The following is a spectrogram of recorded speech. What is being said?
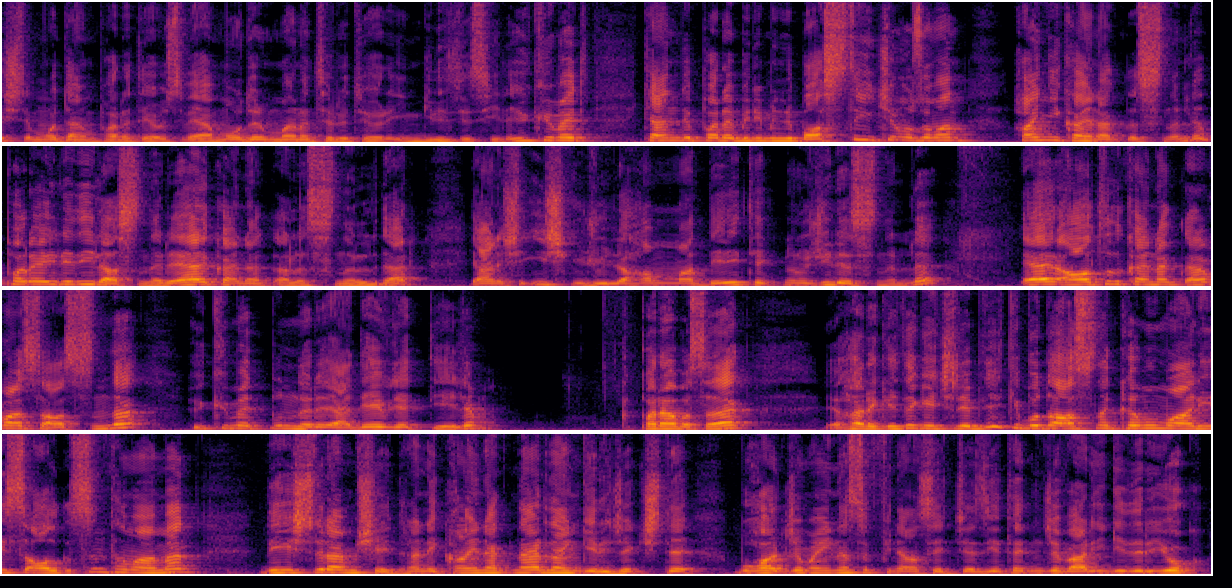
işte modern para teorisi veya modern monetary teori İngilizcesiyle. Hükümet kendi para birimini bastığı için o zaman hangi kaynakla sınırlı? Parayla değil aslında reel kaynaklarla sınırlı der. Yani işte iş gücüyle, ham maddeyle, teknolojiyle sınırlı. Eğer altılı kaynaklar varsa aslında hükümet bunları yani devlet diyelim para basarak e, harekete geçirebilir ki bu da aslında kamu maliyesi algısını tamamen değiştiren bir şeydir. Hani kaynak nereden gelecek? İşte bu harcamayı nasıl finanse edeceğiz? Yeterince vergi geliri yok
